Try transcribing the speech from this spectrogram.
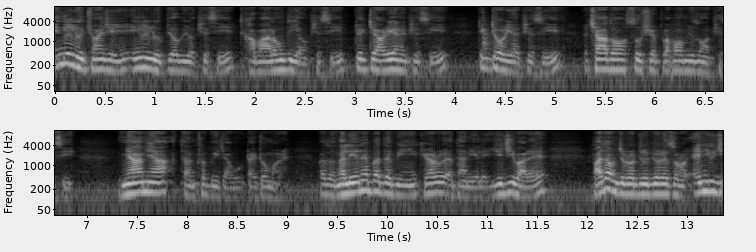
အင်္ဂလိပ်လိုကျွမ်းချင်ရင်အင်္ဂလိပ်လိုပြောပြီးတော့ဖြစ်စေတစ်ခါပါလုံးသိအောင်ဖြစ်စေ Twitter တွေကနေဖြစ်စေ TikTok တွေကဖြစ်စေတခြားသော social platform မျိုးစုံကဖြစ်စေများများအတန်ထွက်ပေးကြဖို့တိုက်တွန်းပါတယ်အဲဒါဆိုငလျင်နဲ့ပတ်သက်ပြီးရင်ခင်ဗျားတို့ရဲ့အတန်တွေလည်းအရေးကြီးပါတယ်ဘာကြောင့်ကျွန်တော်တို့ပြောလဲဆိုတော့ NUG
